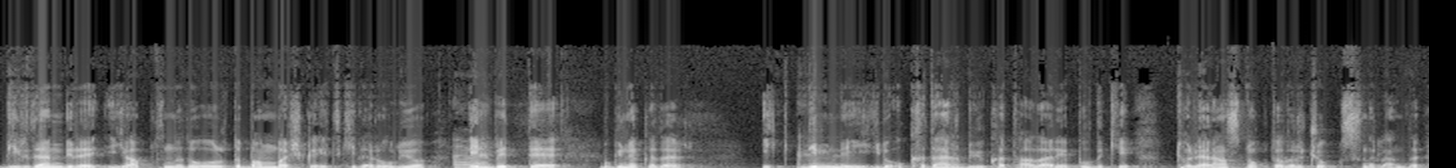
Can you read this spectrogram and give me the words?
Birdenbire yaptığında da orada bambaşka etkiler oluyor. Evet. Elbette bugüne kadar iklimle ilgili o kadar büyük hatalar yapıldı ki tolerans noktaları çok sınırlandı. Evet.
